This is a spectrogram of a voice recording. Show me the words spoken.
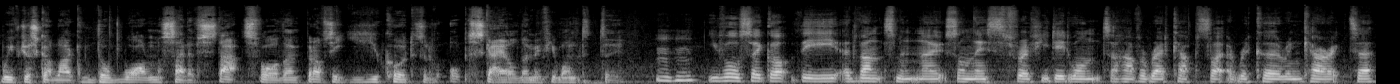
We've just got like the one set of stats for them, but obviously you could sort of upscale them if you Mm-hmm. You've also got the advancement notes on this for if you did want to have a red cap as like a recurring character.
